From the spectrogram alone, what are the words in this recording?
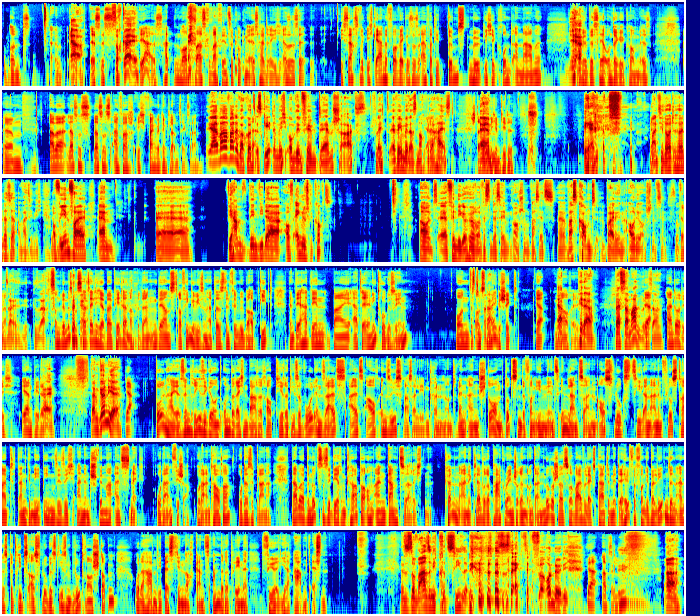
Und äh, ja, es ist, ist doch geil. Ja, es hat einen Mord Spaß gemacht, den zu gucken. Er ist halt wirklich, also es, ich sag's wirklich gerne vorweg, es ist einfach die dümmstmögliche Grundannahme, ja. die mir bisher untergekommen ist. Ähm, aber lass uns, lass uns einfach, ich fange mit dem Klappentext an. Ja, warte mal kurz. Ja. Es geht nämlich um den Film Damn Sharks. Vielleicht erwähnen wir das noch, ja. wie der heißt. Stand ähm, ja nicht im Titel. Ja, die, pff, Manche Leute hören das ja, weiß ich nicht. Auf jeden Fall, ähm, äh, wir haben den wieder auf Englisch geguckt. Und äh, findige Hörer wissen deswegen auch schon, was jetzt, äh, was kommt bei den Audioschnipseln. So viel genau. sei gesagt. Und wir müssen uns tatsächlich ja bei Peter noch bedanken, der uns darauf hingewiesen hat, dass es den Film überhaupt gibt. Denn der hat den bei RTL Nitro gesehen und uns eine Mail geschickt. Ja, mir ja, auch, ehrlich. Peter, bester Mann, würde ja, ich sagen. Eindeutig. Ehrenpeter. Geil. Dann gönn dir. Ja. Bullenhaie sind riesige und unberechenbare Raubtiere, die sowohl in Salz als auch in Süßwasser leben können. Und wenn ein Sturm Dutzende von ihnen ins Inland zu einem Ausflugsziel an einem Fluss treibt, dann genehmigen sie sich einen Schwimmer als Snack. Oder ein Fischer. Oder ein Taucher. Oder Ziplaner. Dabei benutzen sie deren Körper, um einen Damm zu errichten. Können eine clevere Parkrangerin und ein mürrischer Survival-Experte mit der Hilfe von Überlebenden eines Betriebsausfluges diesen Blutrausch stoppen oder haben die Bestien noch ganz andere Pläne für ihr Abendessen? Das ist so wahnsinnig präzise. Das ist echt für unnötig. Ja, absolut. Ah.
